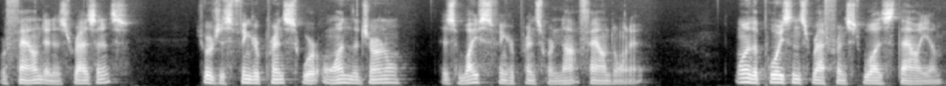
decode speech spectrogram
were found in his residence. George's fingerprints were on the journal. His wife's fingerprints were not found on it. One of the poisons referenced was thallium.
